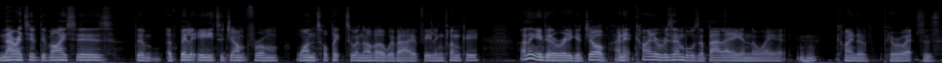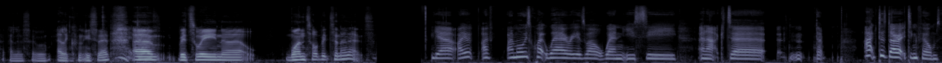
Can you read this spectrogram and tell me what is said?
narrative devices, the ability to jump from one topic to another without it feeling clunky. I think he did a really good job, and it kind of resembles a ballet in the way it Mm-hmm. kind of pirouettes, as Ella so eloquently said, um, between uh, one topic to the next. Yeah, I I've, I'm always quite wary as well when you see an actor mm, that actors directing films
